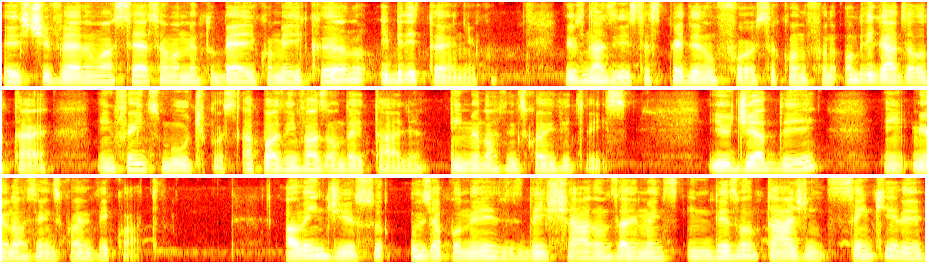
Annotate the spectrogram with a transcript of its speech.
Eles tiveram acesso ao armamento bélico americano e britânico, e os nazistas perderam força quando foram obrigados a lutar em frentes múltiplas após a invasão da Itália em 1943 e o dia D em 1944. Além disso, os japoneses deixaram os alemães em desvantagem sem querer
